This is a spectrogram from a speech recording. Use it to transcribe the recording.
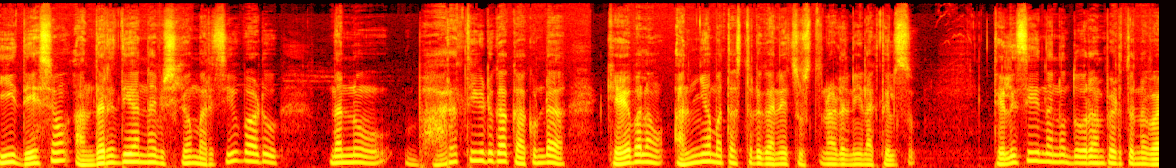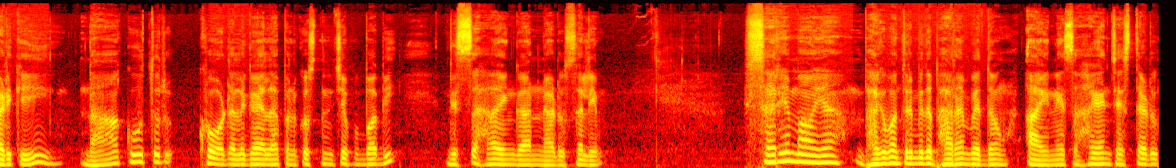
ఈ దేశం అందరిది అన్న విషయం మరిచి వాడు నన్ను భారతీయుడిగా కాకుండా కేవలం అన్యమతస్థుడుగానే చూస్తున్నాడని నాకు తెలుసు. తెలిసి నన్ను దూరం పెడుతున్న వాడికి నా కూతురు కోడలుగా ఎలా పనికొస్తుంది చెప్పు బాబీ నిస్సహాయంగా అన్నాడు సలీం. సరే మావయ్య భగవంతుడి మీద భారం వేద్దాం ఆయనే సహాయం చేస్తాడు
